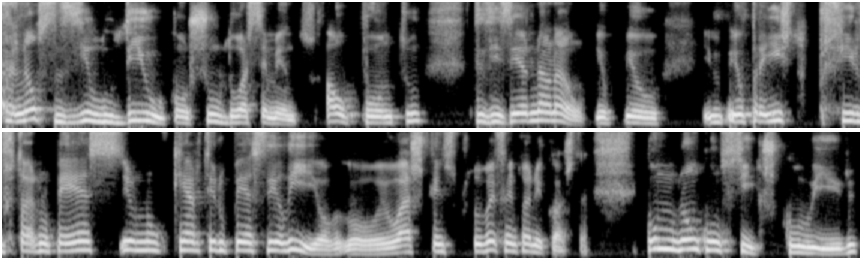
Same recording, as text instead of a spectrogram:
não se desiludiu com o chumbo do orçamento ao ponto de dizer não, não, eu, eu, eu, para isto prefiro votar no PS, eu não quero ter o PSD ali, ou, ou eu acho que quem se portou bem foi António Costa. Como não consigo excluir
